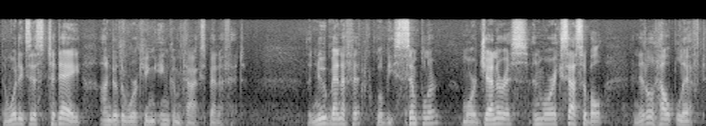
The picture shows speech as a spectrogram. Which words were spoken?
than what exists today under the Working Income Tax Benefit. The new benefit will be simpler, more generous, and more accessible, and it'll help lift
